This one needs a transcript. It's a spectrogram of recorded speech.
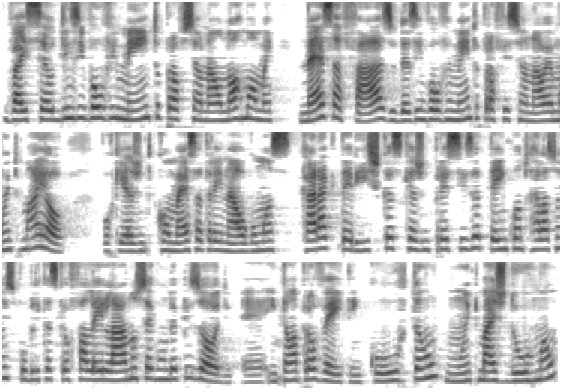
vai ser o desenvolvimento profissional normalmente. Nessa fase, o desenvolvimento profissional é muito maior, porque a gente começa a treinar algumas características que a gente precisa ter enquanto relações públicas que eu falei lá no segundo episódio. É, então aproveitem, curtam, muito mais durmam,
